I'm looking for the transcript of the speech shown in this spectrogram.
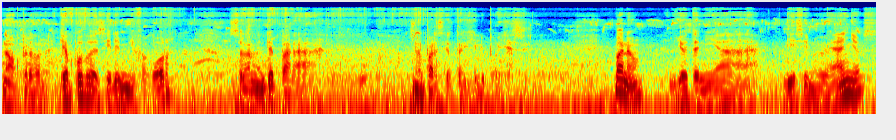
No, perdón, ¿qué puedo decir en mi favor? Solamente para no parecer tan gilipollas. Bueno, yo tenía 19 años,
